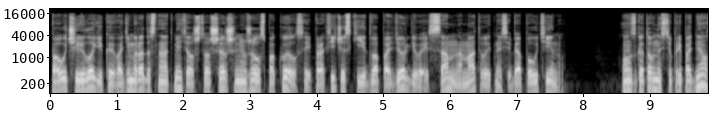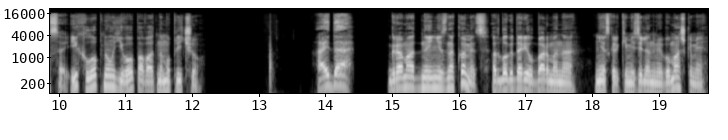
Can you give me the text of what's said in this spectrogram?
Паучьей логикой Вадим радостно отметил, что шершень уже успокоился и практически едва подергиваясь, сам наматывает на себя паутину. Он с готовностью приподнялся и хлопнул его по ватному плечу. «Айда!» Громадный незнакомец отблагодарил бармена несколькими зелеными бумажками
